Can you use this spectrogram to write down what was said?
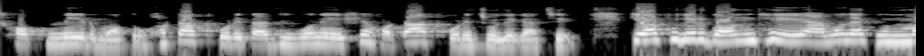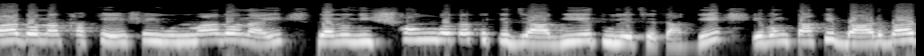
স্বপ্নের মতো। হঠাৎ করে তার জীবনে এসে হঠাৎ করে চলে গেছে। কেয়া ফুলের গন্ধে এমন এক উন্মাদনা থাকে, সেই উন্মাদনাই যেন নিঃসঙ্গতা থেকে জাগিয়ে তুলেছে তাকে এবং তাকে বারবার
